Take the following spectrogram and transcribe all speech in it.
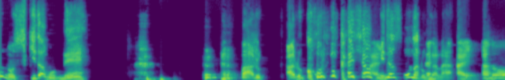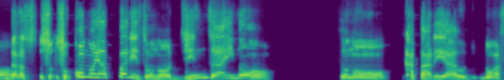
合うの好きだもんね。まあ、アルアルコールの会社はみんなそうなのかな？はい。はい、あのー、だからそ、そこのやっぱりその人材の、その、語り合うのが好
